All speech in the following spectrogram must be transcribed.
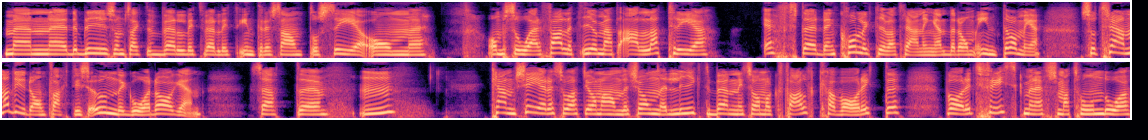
Men eh, det blir ju som sagt väldigt, väldigt intressant att se om, om så är fallet. I och med att alla tre efter den kollektiva träningen, där de inte var med, så tränade ju de faktiskt under gårdagen. Så att, eh, mm. Kanske är det så att John Andersson, likt Bennison och Falk, har varit, varit frisk, men eftersom att hon då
